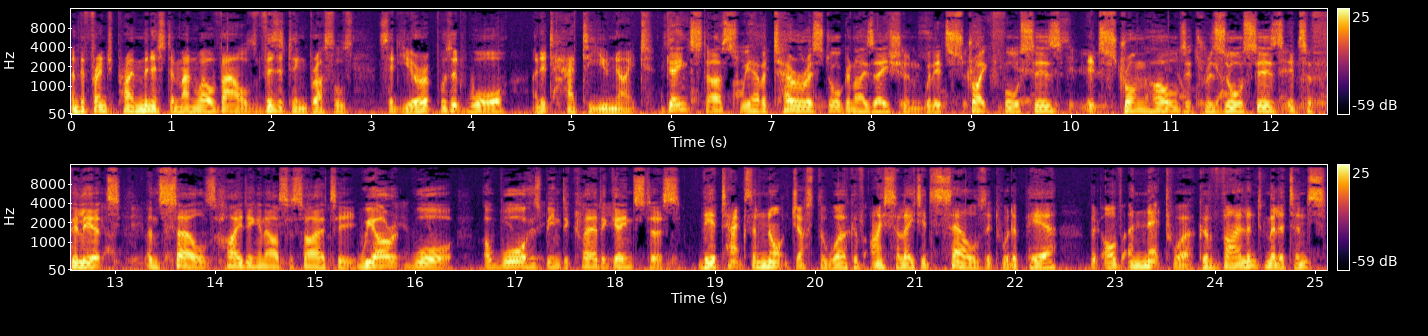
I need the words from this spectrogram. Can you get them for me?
And the French Prime Minister Manuel Valls, visiting Brussels, said Europe was at war and it had to unite. Against us, we have a terrorist organization with its strike forces, its strongholds, its resources, its affiliates, and cells hiding in our society. We are at war a war has been declared against us. The attacks are not just the work of isolated cells, it would appear, but of a network of violent militants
